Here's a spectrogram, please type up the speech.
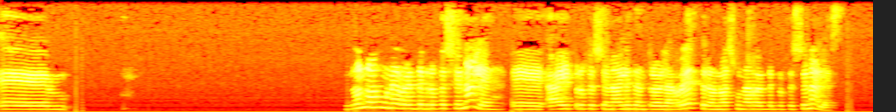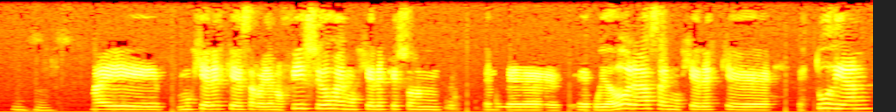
Eh, no, no es una red de profesionales. Eh, hay profesionales dentro de la red, pero no es una red de profesionales. Hay mujeres que desarrollan oficios, hay mujeres que son eh, cuidadoras, hay mujeres que estudian,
